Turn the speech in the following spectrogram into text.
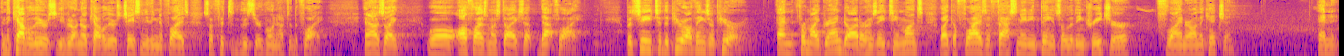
And the Cavaliers, if you don't know, Cavaliers chase anything that flies. So Fitz and Lucy are going after the fly. And I was like, well, all flies must die except that fly. But see, to the pure, all things are pure. And for my granddaughter, who's 18 months, like a fly is a fascinating thing. It's a living creature flying around the kitchen. And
